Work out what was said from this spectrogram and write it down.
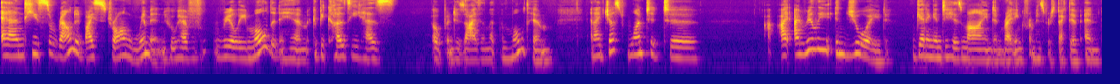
and he's surrounded by strong women who have really molded him because he has opened his eyes and let them mold him. And I just wanted to I, I really enjoyed getting into his mind and writing from his perspective and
